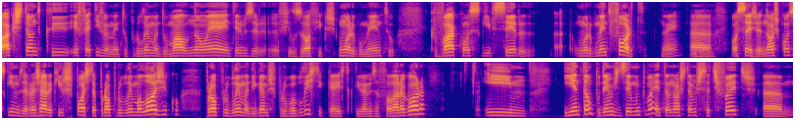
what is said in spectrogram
à questão de que efetivamente o problema do mal não é, em termos eh, filosóficos, um argumento que vá conseguir ser ah, um argumento forte. Não é? Uh, Ou seja, nós conseguimos arranjar aqui resposta para o problema lógico, para o problema, digamos, probabilístico, que é este que tivemos a falar agora, e, e então podemos dizer muito bem, então nós estamos satisfeitos uh,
